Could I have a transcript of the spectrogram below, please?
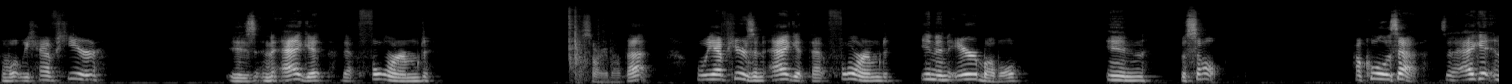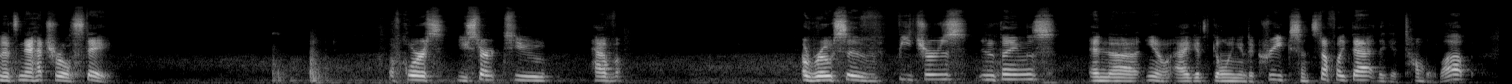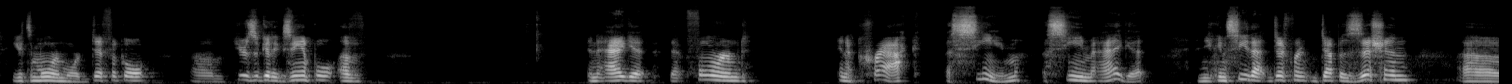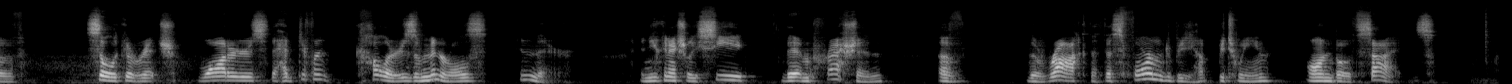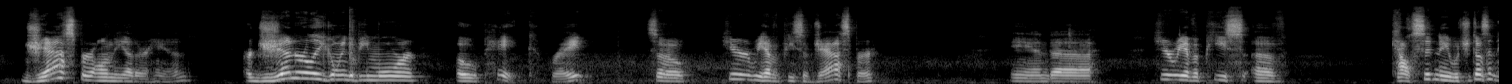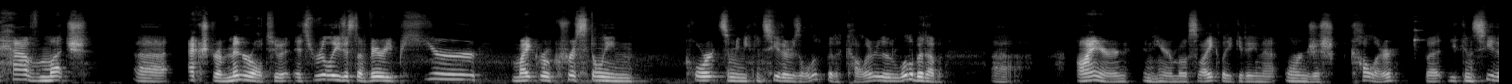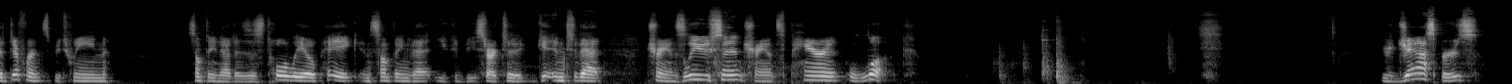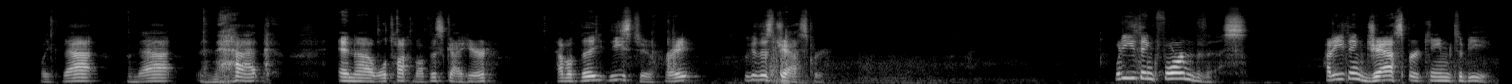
and what we have here is an agate that formed Sorry about that. What we have here is an agate that formed in an air bubble in basalt. How cool is that? It's an agate in its natural state. Of course, you start to have erosive features in things, and uh, you know, agates going into creeks and stuff like that. They get tumbled up. It gets more and more difficult. Um, here's a good example of an agate that formed in a crack, a seam, a seam agate, and you can see that different deposition of silica rich waters that had different colors of minerals in there. And you can actually see the impression of the rock that this formed be- between on both sides. Jasper, on the other hand, are generally going to be more opaque, right? So here we have a piece of jasper, and uh, here we have a piece of chalcedony, which doesn't have much uh, extra mineral to it. It's really just a very pure microcrystalline quartz. I mean, you can see there's a little bit of color, there's a little bit of uh, iron in here, most likely getting that orangish color. But you can see the difference between something that is totally opaque and something that you could be start to get into that translucent, transparent look. Your jaspers, like that and that and that, and uh, we'll talk about this guy here. How about the, these two, right? Look at this jasper. What do you think formed this? How do you think jasper came to be?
